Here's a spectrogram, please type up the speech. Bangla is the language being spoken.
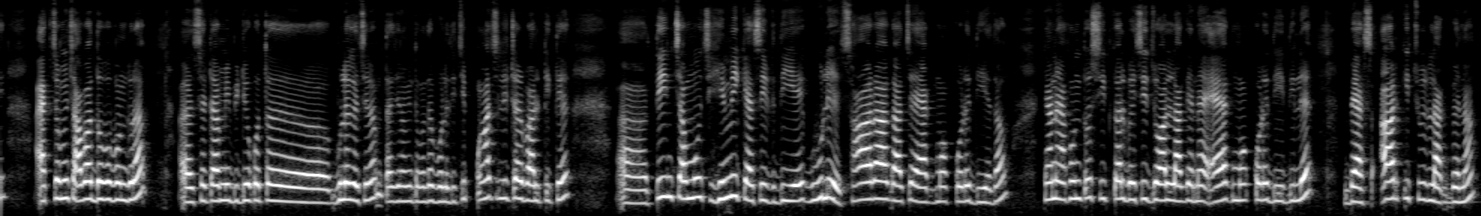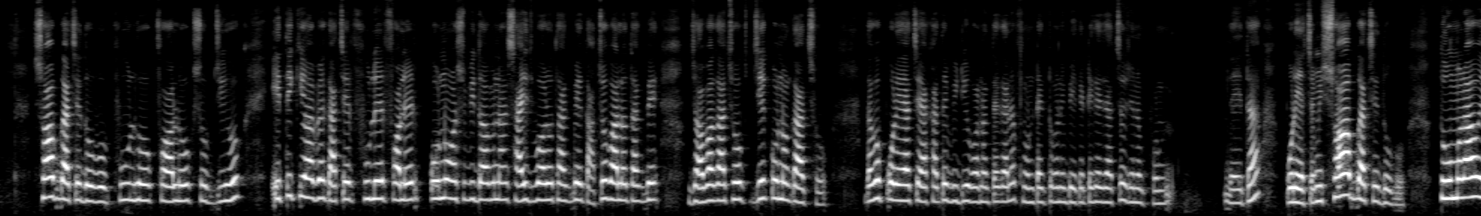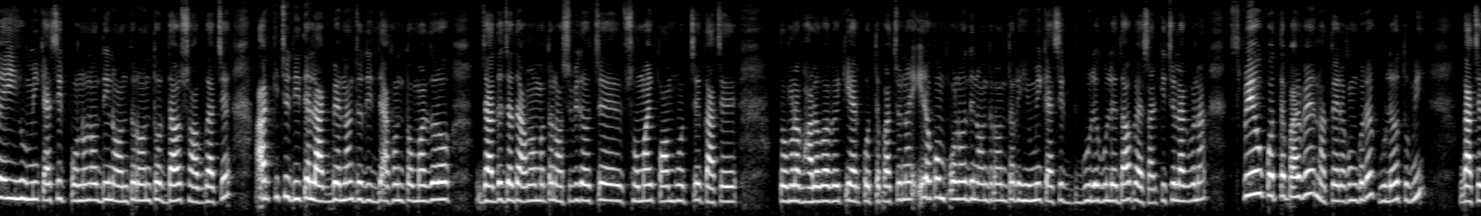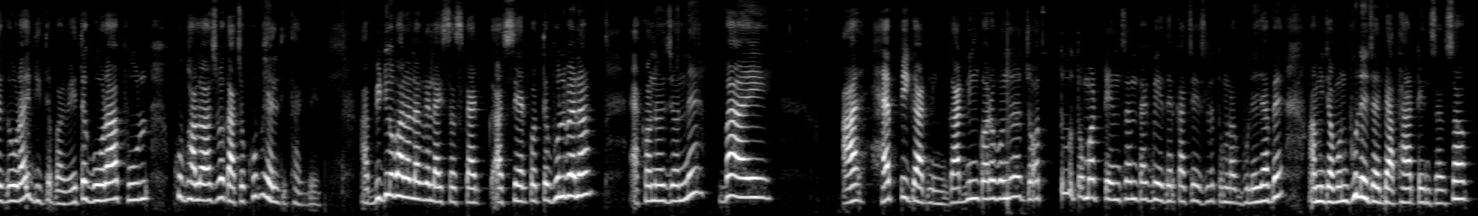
এক চামচ আবার দেবো বন্ধুরা। সেটা আমি ভিডিও করতে ভুলে গেছিলাম, তাই জন্য আমি তোমাদের বলে দিচ্ছি। পাঁচ লিটার বালতিতে তিন চামচ হিউমিক অ্যাসিড দিয়ে গুলে সারা গাছে এক মগ করে দিয়ে দাও। কেন এখন তো শীতকাল, বেশি জল লাগে না। এক মগ করে দিয়ে দিলে ব্যাস, আর কিছু লাগবে না। সব গাছে দেবো, ফুল হোক, ফল হোক, সবজি হোক। এতে কী হবে? গাছের ফুলের ফলের কোনো অসুবিধা হবে না। সাইজ বড় থাকবে, গাছও ভালো থাকবে। জবা গাছ হোক যে কোনো গাছ হোক। দেখো, পড়ে আছে এক হাতে ভিডিও বানাতে গেলে ফোনটা একটুখানি বেঁকে টেকে যাচ্ছে, ওই জন্য ফোন, এটা পড়ে যাচ্ছে আমি সব গাছে দেবো। তোমরাও এই হিউমিক অ্যাসিড পনেরো দিন অন্তর অন্তর দাও সব গাছে। আর কিছু দিতে লাগবে না। যদি এখন তোমাদেরও, যাদের যাদের আমার মতন অসুবিধা হচ্ছে, সময় কম হচ্ছে, গাছে তোমরা ভালোভাবে কেয়ার করতে পারছ না। এরকম পনেরো দিন অন্তর অন্তর হিউমিক অ্যাসিড গুলে গুলে দাও, ব্যাস, আর কিছু লাগবে না। স্প্রেও করতে পারবে, না তো এরকম করে গুলেও তুমি গাছের গোড়ায় দিতে পারবে। এতে গোড়া, ফুল খুব ভালো আসবে, গাছও খুব হেলদি থাকবে। আর ভিডিও ভালো লাগলে লাইক সাবস্ক্রাইব আর শেয়ার করতে ভুলবে না। এখনের জন্যে বাই আর হ্যাপি গার্ডেনিং গার্ডেনিং করো বন্ধুরা, যত তোমার টেনশন থাকবে এদের কাছে আসলে তোমরা ভুলে যাবে। আমি যেমন ভুলে যাই, ব্যথা টেনশন সব।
